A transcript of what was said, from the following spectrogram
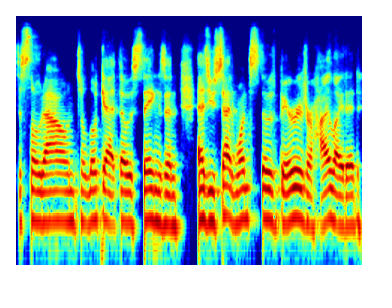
to slow down, to look at those things. And as you said, once those barriers are highlighted,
